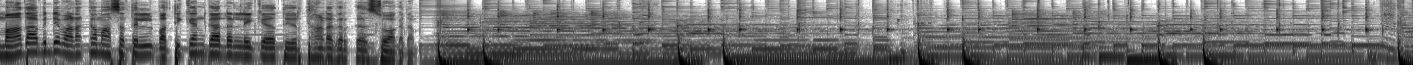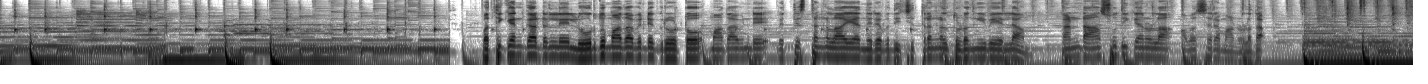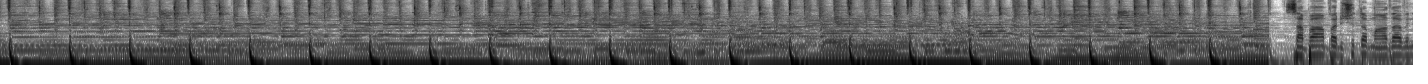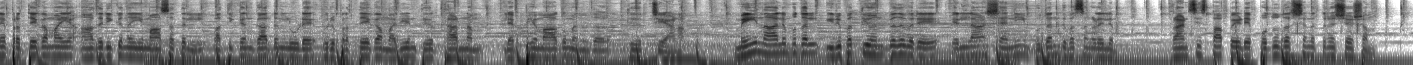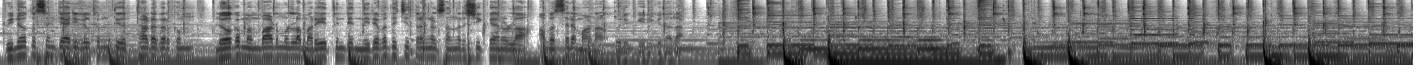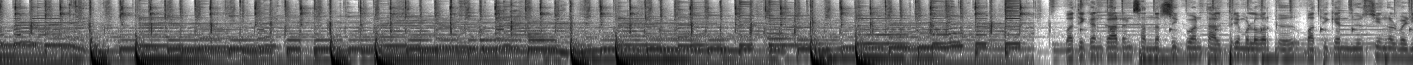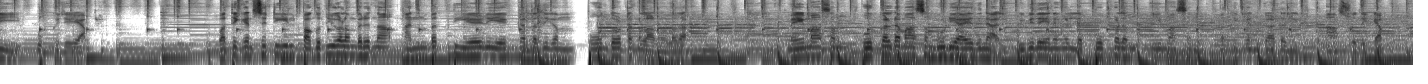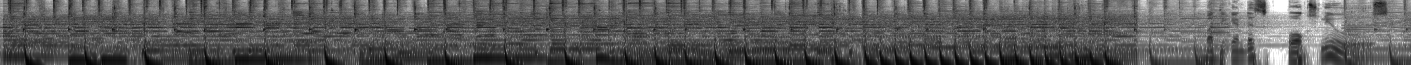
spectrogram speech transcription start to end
മാതാവിന്റെ വണക്കമാസത്തിൽ വത്തിക്കാൻ ഗാർഡനിലേക്ക് തീർത്ഥാടകർക്ക് സ്വാഗതം. വത്തിക്കാൻ ഗാർഡനിലെ ലൂർദു മാതാവിന്റെ ഗ്രോട്ടോ മാതാവിന്റെ വ്യത്യസ്തങ്ങളായ നിരവധി ചിത്രങ്ങൾ തുടങ്ങിയവയെല്ലാം കണ്ടാസ്വദിക്കാനുള്ള അവസരമാണുള്ളത്. സഭ പരിശുദ്ധ മാതാവിനെ പ്രത്യേകമായി ആദരിക്കുന്ന ഈ മാസത്തിൽ വത്തിക്കൻ ഗാർഡനിലൂടെ ഒരു പ്രത്യേക മരിയൻ തീർത്ഥാടനം ലഭ്യമാകുമെന്നത് തീർച്ചയാണ്. മെയ് നാല് മുതൽ ഇരുപത്തിയൊൻപത് വരെ എല്ലാ ശനി ബുധൻ ദിവസങ്ങളിലും ഫ്രാൻസിസ് പാപ്പയുടെ പൊതുദർശനത്തിനു ശേഷം വിനോദസഞ്ചാരികൾക്കും തീർത്ഥാടകർക്കും ലോകമെമ്പാടുമുള്ള മറിയത്തിന്റെ നിരവധി ചിത്രങ്ങൾ സന്ദർശിക്കാനുള്ള അവസരമാണ് ഒരുക്കിയിരിക്കുന്നത്. വത്തിക്കൻ ഗാർഡൻ സന്ദർശിക്കുവാൻ താല്പര്യമുള്ളവർക്ക് വത്തിക്കൻ മ്യൂസിയങ്ങൾ വഴി ബുക്ക് ചെയ്യാം. വത്തിക്കൻ സിറ്റിയിൽ പകുതിയോളം വരുന്ന അൻപത്തിയേഴ് ഏക്കറിലധികം പൂന്തോട്ടങ്ങളാണുള്ളത്. മെയ് മാസം പൂക്കളുടെ മാസം കൂടിയായതിനാൽ വിവിധ ഇനങ്ങളിലെ പൂക്കളും ഈ മാസം വത്തിക്കൻ ഗാർഡനിൽ ആസ്വദിക്കാം. weekend is Fox News.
